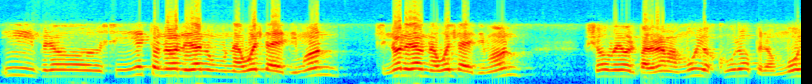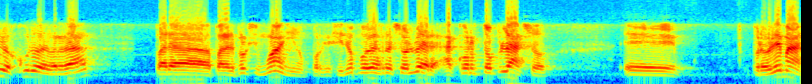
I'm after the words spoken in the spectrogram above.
Y, pero si esto no le dan una vuelta de timón, si no le dan una vuelta de timón, yo veo el panorama muy oscuro, pero muy oscuro de verdad, para, para el próximo año. Porque si no podés resolver a corto plazo eh, problemas,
